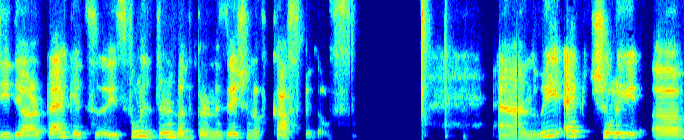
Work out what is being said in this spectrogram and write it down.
DDR packets is fully determined by the parameterization of cuspidals. And we actually uh,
